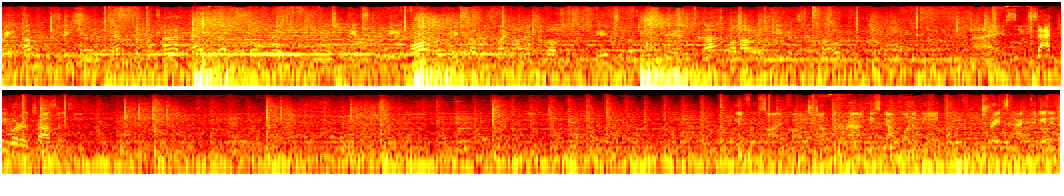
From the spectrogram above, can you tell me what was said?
Great optimization. Exactly what Atrocitus Coming from Sonic Fox, jumping around. He's got one of the traits activated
